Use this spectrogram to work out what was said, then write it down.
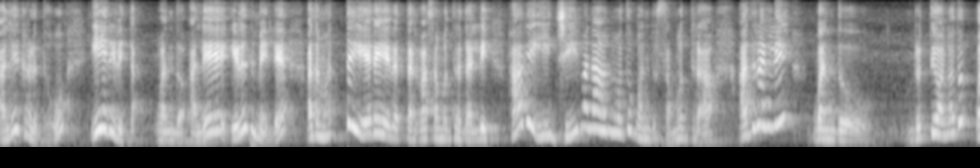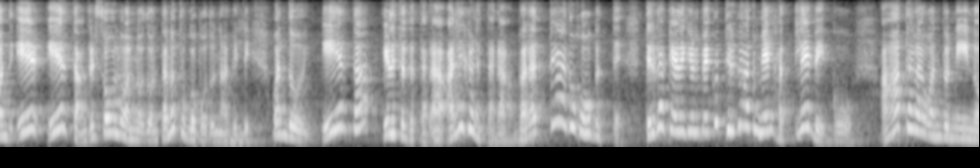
ಅಲೆಗಳದ್ದು ಏರಿಳಿತ. ಒಂದು ಅಲೆ ಇಳಿದ ಮೇಲೆ ಅದು ಮತ್ತೆ ಏರೇ ಇರುತ್ತಲ್ವ ಸಮುದ್ರದಲ್ಲಿ? ಹಾಗೆ ಈ ಜೀವನ ಅನ್ನೋದು ಒಂದು ಸಮುದ್ರ, ಅದರಲ್ಲಿ ಒಂದು ಮೃತ್ಯು ಅನ್ನೋದು ಒಂದು ಏರ್ ಏರ್ತ ಅಂದರೆ ಸೋಲು ಅನ್ನೋದು ಅಂತಲೂ ತಗೋಬೋದು ನಾವಿಲ್ಲಿ. ಒಂದು ಏರ್ತ ಇಳಿತದ ಥರ ಅಲೆಗಳ ಥರ ಬರತ್ತೆ, ಅದು ಹೋಗುತ್ತೆ. ತಿರ್ಗಾ ಕೆಳಗಿಳಬೇಕು ತಿರ್ಗಾ ಅದ ಮೇಲೆ ಹತ್ತಲೇಬೇಕು ಆ ಥರ ಒಂದು ನೀನು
